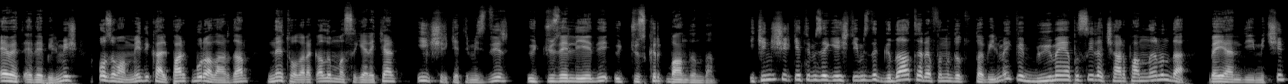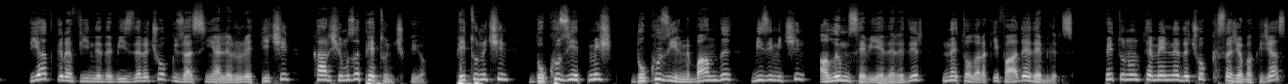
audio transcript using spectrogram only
Evet edebilmiş. O zaman Medical Park buralardan net olarak alınması gereken ilk şirketimizdir. 357-340 bandından. İkinci şirketimize geçtiğimizde gıda tarafını da tutabilmek ve büyüme yapısıyla çarpanlarını da beğendiğim için fiyat grafiğinde de bizlere çok güzel sinyaller ürettiği için karşımıza Petun çıkıyor. Petun için 9.70-9.20 bandı bizim için alım seviyeleridir net olarak ifade edebiliriz. Petun'un temeline de çok kısaca bakacağız.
